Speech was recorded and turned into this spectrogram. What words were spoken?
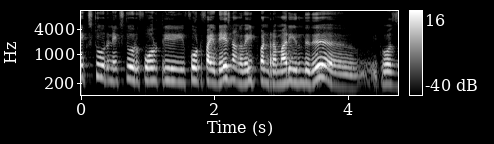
நெக்ஸ்ட் ஒரு நெக்ஸ்ட் ஒரு four three four to five days நாங்கள் வெயிட் பண்ணுற மாதிரி இருந்தது. இட் வாஸ்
